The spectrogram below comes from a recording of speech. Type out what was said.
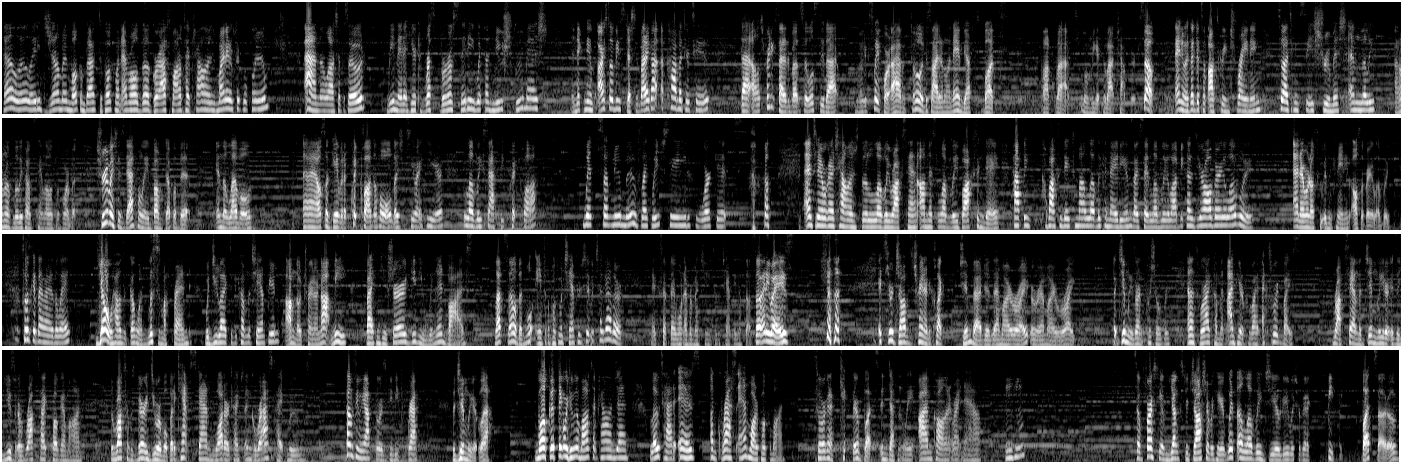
Hello, ladies and gentlemen. Welcome back to Pokemon Emerald, the Grass Monotype Challenge. My name is Pixl Plume, and in the last episode, we made it here to Rustboro City with a new Shroomish. The nicknames are still being suggested, but I got a comment or two that I was pretty excited about, so we'll see that when we get to Slateport. I haven't totally decided on the name yet, but that's that when we get to that chapter. So, anyways, I did some off-screen training, so as you can see, Shroomish and Lily I don't know if Lilliputt's the same level as before, but Shroomish is definitely bumped up a bit in the levels. And I also gave it a Quick Claw to hold, as you can see right here. Lovely, sassy Quick Claw. With some new moves like Leech Seed, Work It. and today we're going to challenge the lovely Roxanne on this lovely Boxing Day. Happy Boxing Day to my lovely Canadians. I say lovely a lot because you're all very lovely. And everyone else who isn't Canadian is also very lovely. So let's get that out of the way. Yo, how's it going? Listen, my friend. Would you like to become the champion? I'm no trainer, not me, but I can sure give you winning advice. Let's settle then. We'll aim for the Pokemon Championship together. Except I won't ever mention you to the champion himself. So anyways, it's your job as a trainer to collect gym badges, am I right or am I right? But gym leaders aren't pushovers, and that's where I come in. I'm here to provide expert advice. Roxanne, the gym leader, is a user of rock-type Pokemon. The rock type is very durable, but it can't stand water types and grass type moves. Come see me afterwards if you beat the grass, the gym leader. Blah. Well, good thing we're doing a mono type challenge, and Lotad is a grass and water Pokemon. So we're gonna kick their butts indefinitely. I'm calling it right now. Mm-hmm. So first we have youngster Josh over here with a lovely Geodude, which we're gonna beat the butts out of.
